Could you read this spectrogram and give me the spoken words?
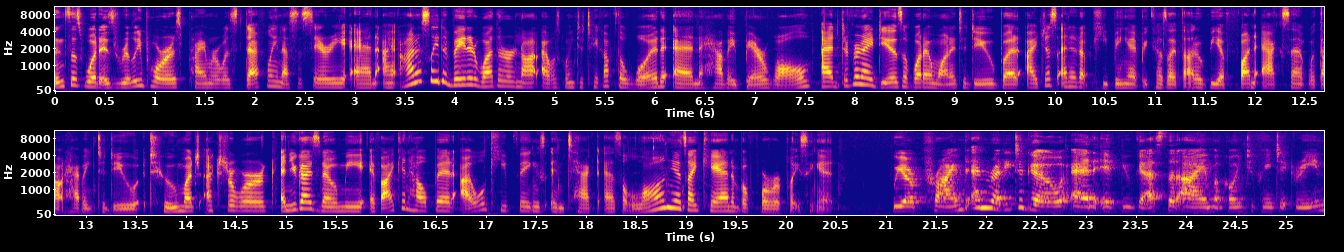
Since this wood is really porous, primer was definitely necessary and I honestly debated whether or not I was going to take off the wood and have a bare wall. I had different ideas of what I wanted to do, but I just ended up keeping it because I thought it would be a fun accent without having to do too much extra work. And you guys know me, if I can help it, I will keep things intact as long as I can before replacing it. We are primed and ready to go and if you guess that I'm going to paint it green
